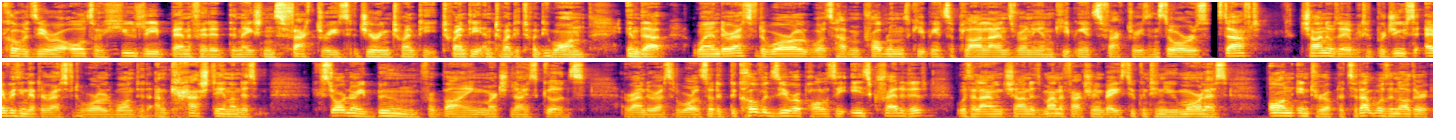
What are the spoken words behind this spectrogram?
COVID zero also hugely benefited the nation's factories during 2020 and 2021 in that When the rest of the world was having problems keeping its supply lines running and keeping its factories and stores staffed, China was able to produce everything that the rest of the world wanted and cashed in on this extraordinary boom for buying merchandise goods around the rest of the world. So the, the COVID zero policy is credited with allowing China's manufacturing base to continue more or less uninterrupted. So that was another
